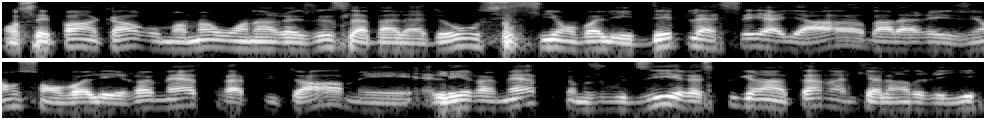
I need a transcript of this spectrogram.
on ne sait pas encore au moment où on enregistre la balado si on va les déplacer ailleurs dans la région, si on va les remettre à plus tard. Mais les remettre, comme je vous dis, il reste plus grand temps dans le calendrier.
